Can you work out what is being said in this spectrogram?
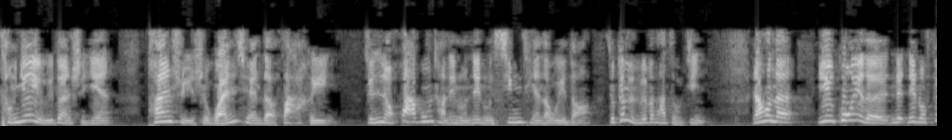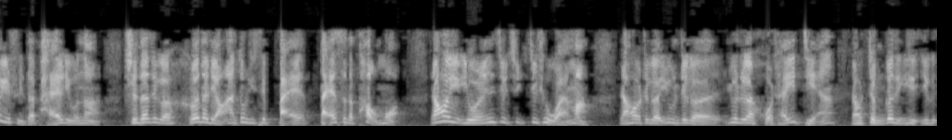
曾经有一段时间，湍水是完全的发黑，就是那种化工厂那种那种腥甜的味道，就根本没办法走近。然后呢，因为工业的那那种废水的排流呢，使得这个河的两岸都是一些白白色的泡沫。然后有人就去就去玩嘛，然后这个用这个用这个火柴一点，然后整个的一一个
